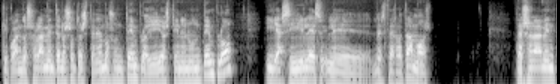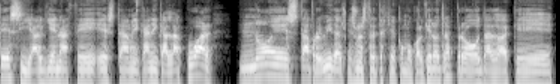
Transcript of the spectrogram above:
que cuando solamente nosotros tenemos un templo y ellos tienen un templo, y así les, les derrotamos. Personalmente, si alguien hace esta mecánica, la cual no está prohibida, es una estrategia como cualquier otra, pero dado a que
